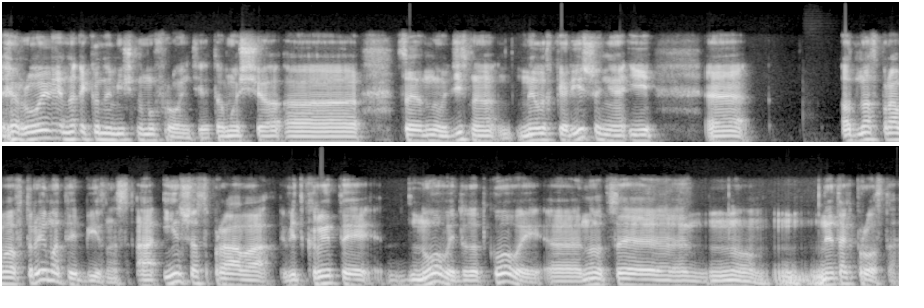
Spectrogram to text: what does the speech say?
Герої на економічному фронті, тому що е, це ну дійсно нелегке рішення, і е, одна справа втримати бізнес, а інша справа відкрити новий додатковий. е, Ну це ну не так просто,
